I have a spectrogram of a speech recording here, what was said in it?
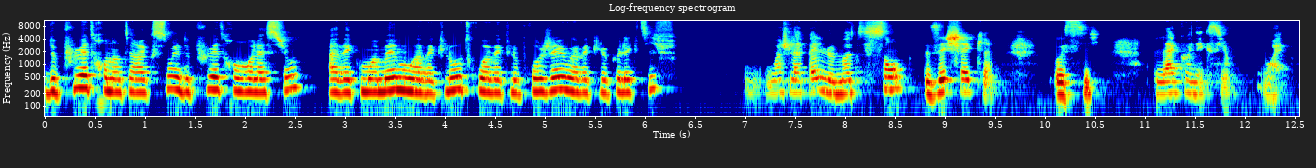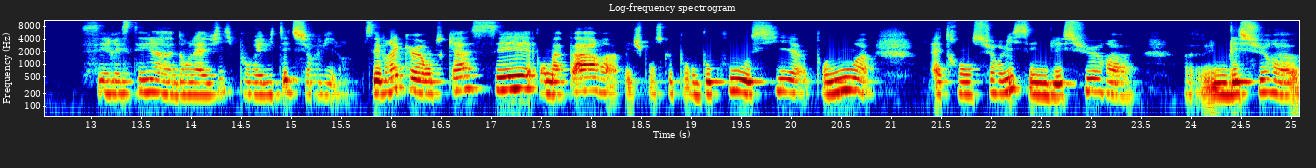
de plus être en interaction et de plus être en relation avec moi-même ou avec l'autre ou avec le projet ou avec le collectif. Moi, je l'appelle le mode sans échec aussi, la connexion. Ouais c'est rester euh, dans la vie pour éviter de survivre. C'est vrai que, en tout cas, c'est pour ma part, et je pense que pour beaucoup aussi, euh, pour nous, euh, être en survie, c'est une blessure, une blessure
